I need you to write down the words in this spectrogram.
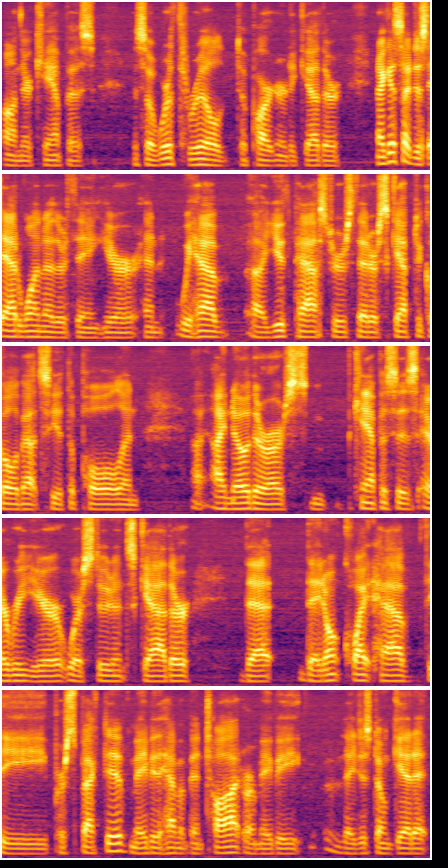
on their campus. And so we're thrilled to partner together. And I guess I just add one other thing here, and we have uh, youth pastors that are skeptical about See at the Pole, and I know there are campuses every year where students gather that they don't quite have the perspective. Maybe they haven't been taught, or maybe they just don't get it.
